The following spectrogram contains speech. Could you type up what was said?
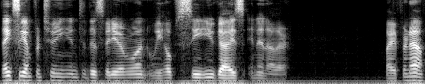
Thanks again for tuning into this video, everyone. We hope to see you guys in another. Bye for now.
